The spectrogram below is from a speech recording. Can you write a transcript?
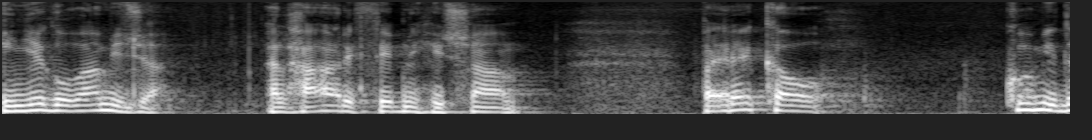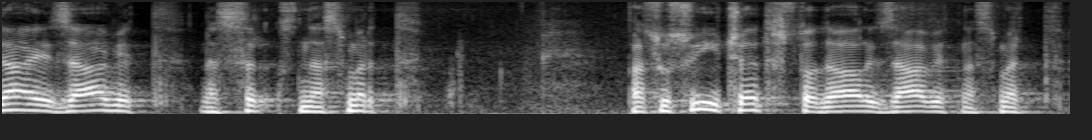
i njegov amiđa, Al Harith ibn Hisham, pa je rekao, ko mi daje zavjet na, na smrt? Pa su svi 400 dali zavjet na smrt.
